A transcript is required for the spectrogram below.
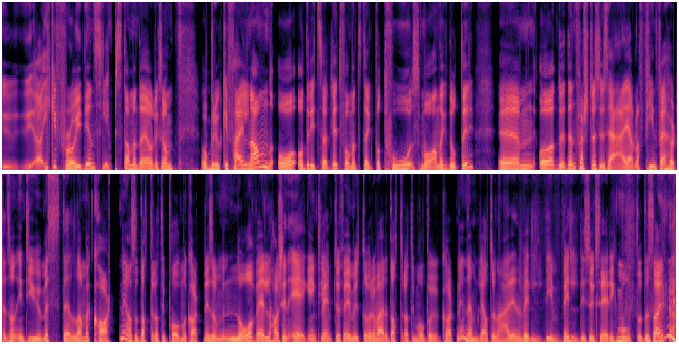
u- ja, Ikke Freudian slips, da, men det å liksom Å bruke feil navn og, og drite seg ut litt får meg til å tenke på to små anekdoter. Um, og den første syns jeg er jævla fin, for jeg hørte et sånt intervju med Stella McCartney, altså dattera til Paul McCartney, som nå vel har sin egen claim to fame utover å være dattera til Paul McCartney, nemlig at hun er en veldig, veldig suksessrik motedesigner.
